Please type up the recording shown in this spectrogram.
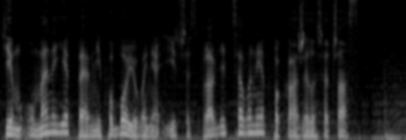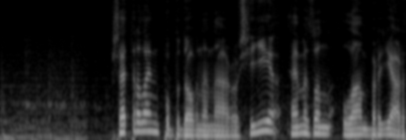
Втім, у мене є певні побоювання, і чи справдяться вони, покаже лише час. Shatterline побудована на рушії Amazon Lumberyard.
